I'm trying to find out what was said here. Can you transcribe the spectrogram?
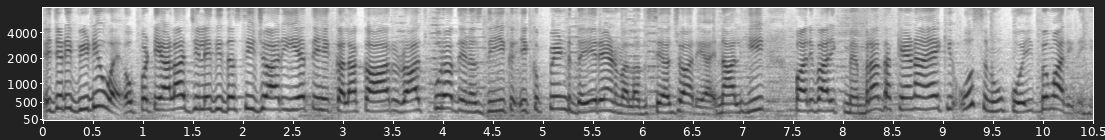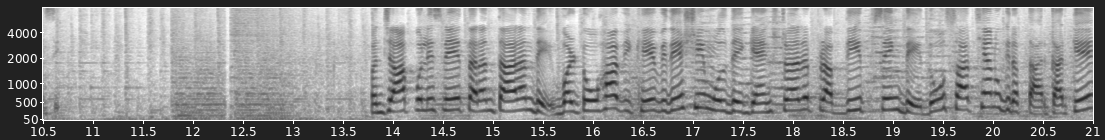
ਇਹ ਜਿਹੜੀ ਵੀਡੀਓ ਹੈ, ਉਹ ਪਟਿਆਲਾ ਜ਼ਿਲ੍ਹੇ ਦੀ ਦੱਸੀ ਜਾ ਰਹੀ ਹੈ ਤੇ ਇਹ ਕਲਾਕਾਰ ਰਾਜਪੁਰਾ ਦੇ ਨਜ਼ਦੀਕ ਇੱਕ ਪਿੰਡ ਦੇ ਰਹਿਣ ਵਾਲਾ ਦੱਸਿਆ ਜਾ ਰਿਹਾ ਹੈ। ਨਾਲ ਹੀ ਪਰਿਵਾਰਿਕ ਮੈਂਬਰਾਂ ਦਾ ਕਹਿਣਾ ਹੈ ਕਿ ਉਸ ਨੂੰ ਕੋਈ ਬਿਮਾਰੀ ਨਹੀਂ ਸੀ। ਪੰਜਾਬ ਪੁਲਿਸ ਨੇ ਤਰਨਤਾਰਨ ਦੇ ਵਲਟੋਹਾ ਵਿਖੇ ਵਿਦੇਸ਼ੀ ਮੁੱਲ ਦੇ ਗੈਂਗਸਟਰ ਪ੍ਰਭਦੀਪ ਸਿੰਘ ਦੇ ਦੋ ਸਾਥੀਆਂ ਨੂੰ ਗ੍ਰਿਫਤਾਰ ਕਰਕੇ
